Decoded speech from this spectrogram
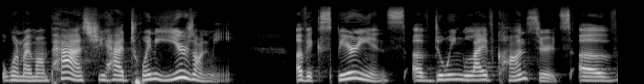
When my mom passed, she had 20 years on me of experience of doing live concerts of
